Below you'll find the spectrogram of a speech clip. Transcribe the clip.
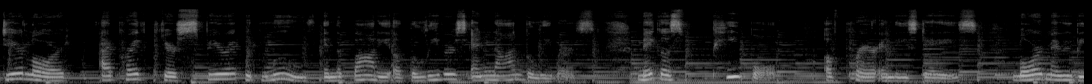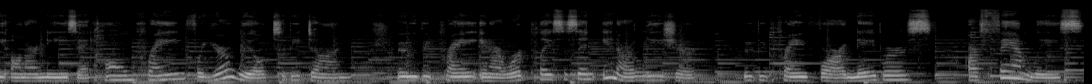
Dear Lord, I pray that your spirit would move in the body of believers and non believers. Make us people of prayer in these days. Lord, may we be on our knees at home praying for your will to be done. May we be praying in our workplaces and in our leisure. May we be praying for our neighbors, our families,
